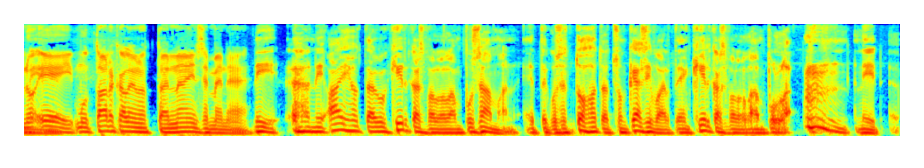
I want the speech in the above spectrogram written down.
No ei, mutta tarkalleen ottaen näin se menee. Niin, niin aiheuttaako kirkasvalolampu saman, että kun sä tohotat sun käsivarteen kirkasvalolampulla, niin äh,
